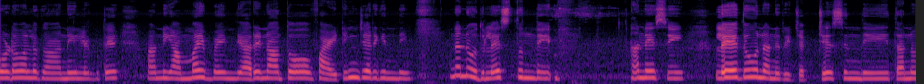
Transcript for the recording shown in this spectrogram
గొడవలు కానీ లేకపోతే నీ అమ్మాయి పోయింది. అరే నాతో ఫైటింగ్ జరిగింది. నన్ను వదిలేస్తుంది. అనేసి లేదు నన్ను రిజెక్ట్ చేసింది. తను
